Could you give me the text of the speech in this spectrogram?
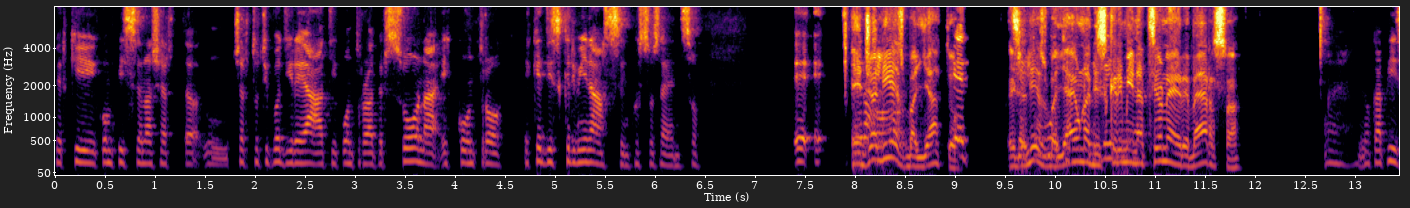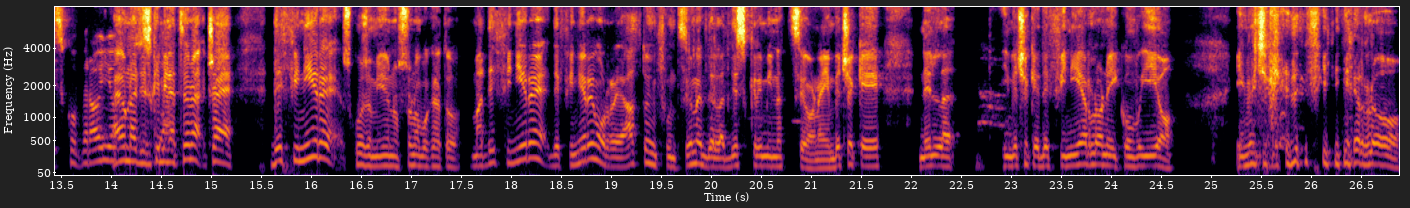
per chi compisse certa, un certo tipo di reati contro la persona e, contro, e che discriminasse in questo senso. E, e, e già lì è sbagliato. È, è già lì è sbagliato, è una discriminazione reversa. Eh, lo capisco, però io... È una discriminazione, che... cioè definire, scusami, io non sono avvocato, ma definire, definire un reato in funzione della discriminazione invece che, nel, invece che definirlo nei... Io invece che definirlo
